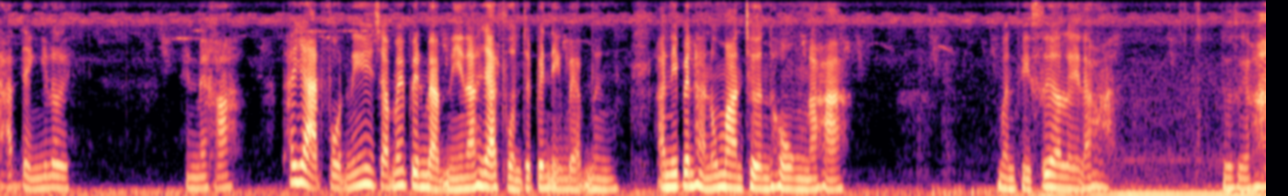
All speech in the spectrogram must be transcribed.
ชัดๆอย่างนี้เลย เห็นไหมคะถ้าหยาดฝนนี่จะไม่เป็นแบบนี้นะหยาดฝนจะเป็นอีกแบบหนึ่งอันนี้เป็นหนุมานเชิญธงนะคะ เหมือนผีเสื้อเลยนะคะ ดูสิค่ะ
